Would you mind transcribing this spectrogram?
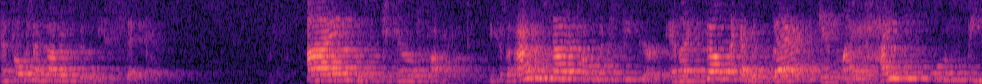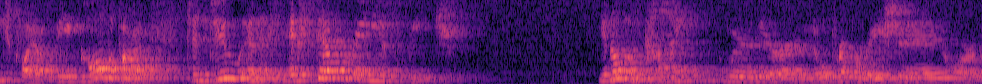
And folks, I thought I was going to be sick. I was terrified because I was not a public speaker, and I felt like I was back in my high school speech class being called upon to do an extemporaneous speech. You know those kind where there are no preparation or,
